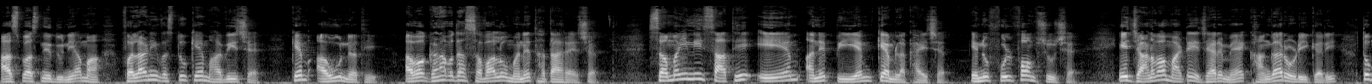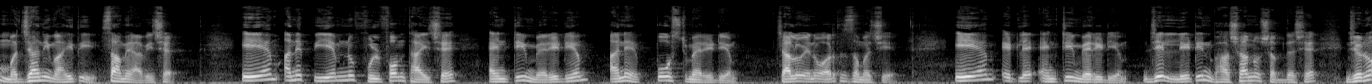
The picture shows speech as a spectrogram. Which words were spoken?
આસપાસની દુનિયામાં ફલાણી વસ્તુ કેમ આવી છે, કેમ આવું નથી, આવા ઘણા બધા સવાલો મને થતા રહે છે. સમયની સાથે એએમ અને પીએમ કેમ લખાય છે, એનું ફૂલ ફોર્મ શું છે, એ જાણવા માટે જ્યારે મેં ખાંગારોડી કરી, તો મજાની માહિતી સામે આવી છે. એએમ અને પીએમનું ફૂલ ફોર્મ થાય છે એન્ટી મેરિડિયમ અને પોસ્ટ મેરિડિયમ ચાલો એનો અર્થ સમજીએ. એએમ એટલે એન્ટી મેરિડિયમ જે લેટિન ભાષાનો શબ્દ છે, જેનો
